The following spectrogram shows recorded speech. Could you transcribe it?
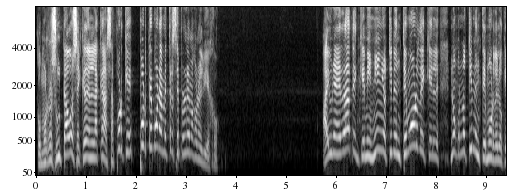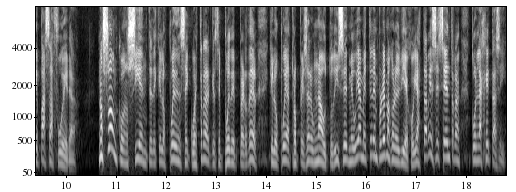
Como resultado se queda en la casa. ¿Por qué? Por temor a meterse en problema con el viejo. Hay una edad en que mis niños tienen temor de que no, tienen temor de lo que pasa afuera. No son conscientes de que los pueden secuestrar, que se puede perder, que lo puede atropellar un auto. Dice, me voy a meter en problemas con el viejo. Y hasta a veces entran con la jeta así.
